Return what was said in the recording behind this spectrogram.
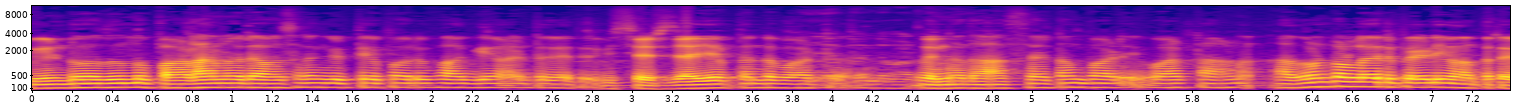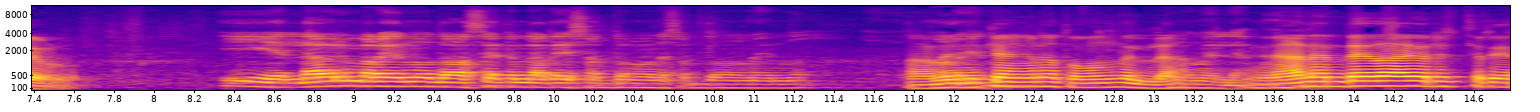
വീണ്ടും അതൊന്ന് പാടാൻ ഒരു അവസരം കിട്ടിയപ്പോൾ ഒരു ഭാഗ്യമായിട്ട് കരുതി വിശേഷിച്ച് അയ്യപ്പന്റെ പാട്ട്. പിന്നെ ദാസേട്ടൻ പാടിയ പാട്ടാണ്. അതുകൊണ്ടുള്ള ഒരു പേടി മാത്രമേ ഉള്ളൂ. ഈ എല്ലാവരും പറയുന്നു ദാസേട്ടന്റെ അതേ ശബ്ദമാണ് ശബ്ദമാണ് എന്ന്. അതെനിക്ക് അങ്ങനെ തോന്നുന്നില്ല. ഞാൻ എന്റേതായ ഒരു ചെറിയ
